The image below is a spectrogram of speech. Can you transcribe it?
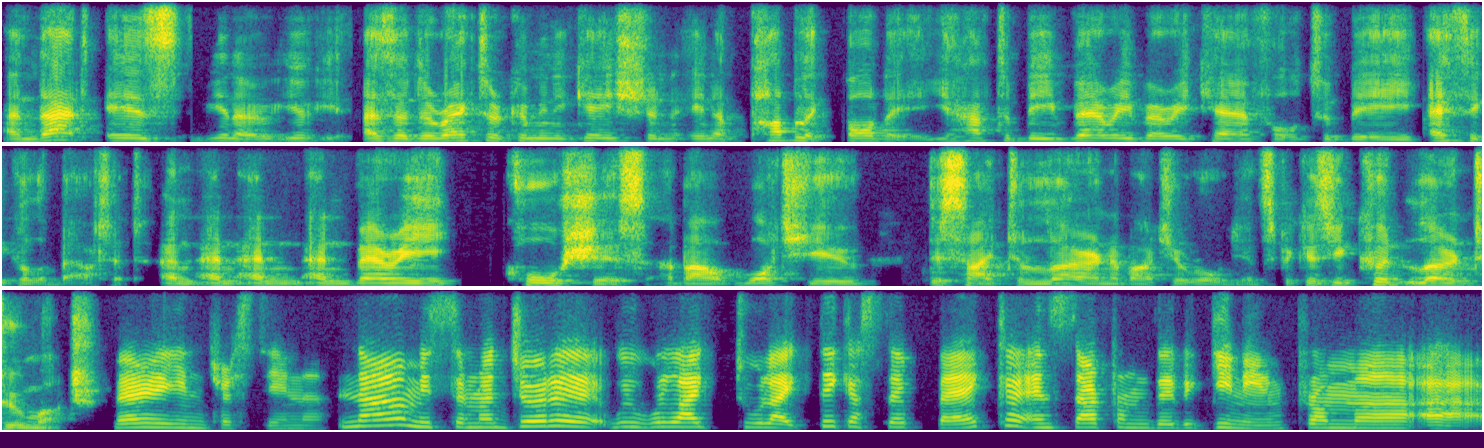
And that is, you know, you, as a director of communication in a public body, you have to be very, very careful to be ethical about it and, and, and, and very cautious about what you decide to learn about your audience because you could learn too much. Very interesting. Now mr maggiore we would like to like take a step back and start from the beginning from uh, uh,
